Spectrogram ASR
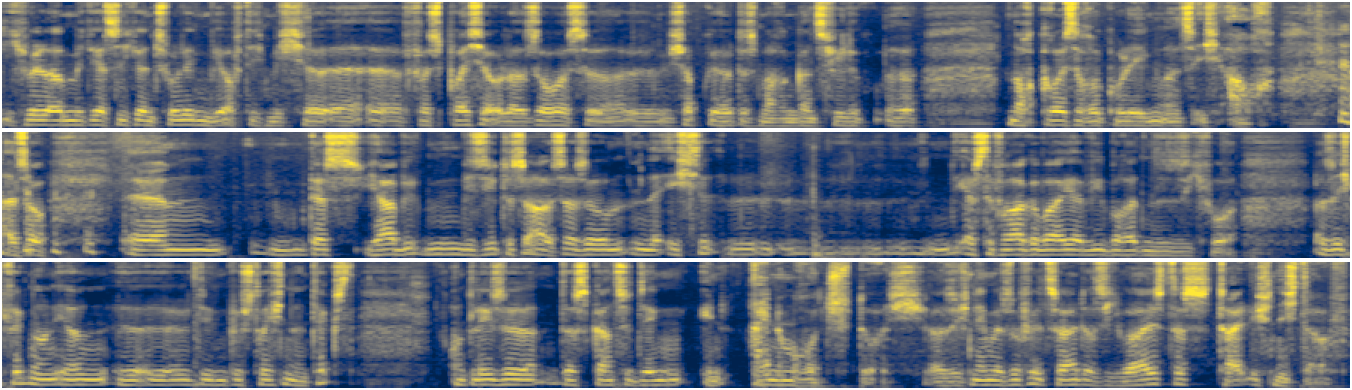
ich will damit jetzt nicht entschuldigen, wie oft ich mich äh, äh, verspreche oder sowas. Äh, ich habe gehört, das machen ganz viele äh, noch größere Kollegen als ich auch. Also ähm, das, ja, wie, wie sieht das aus? Also ich, die erste Frage war ja, wie bereiten Sie sich vor? Also ich kriege nun Ihren äh, den gestrichenen Text und lese das ganze Ding in einem Rutsch durch. Also ich nehme so viel Zeit, dass ich weiß, das teile ich nicht auf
